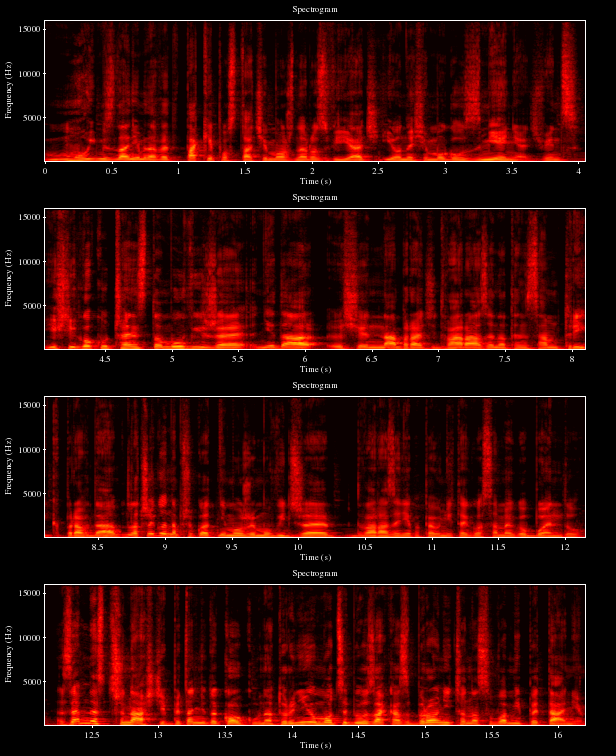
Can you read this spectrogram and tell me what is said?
moim zdaniem nawet takie postacie można rozwijać i one się mogą zmieniać, więc jeśli Goku często mówi, że nie da się nabrać dwa razy na ten sam trik, prawda? Dlaczego na przykład nie może mówić, że dwa razy nie popełni tego samego błędu? Zemnes 13, pytanie do Koku. Na turnieju mocy był zakaz broni, co nasuwa mi pytanie.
